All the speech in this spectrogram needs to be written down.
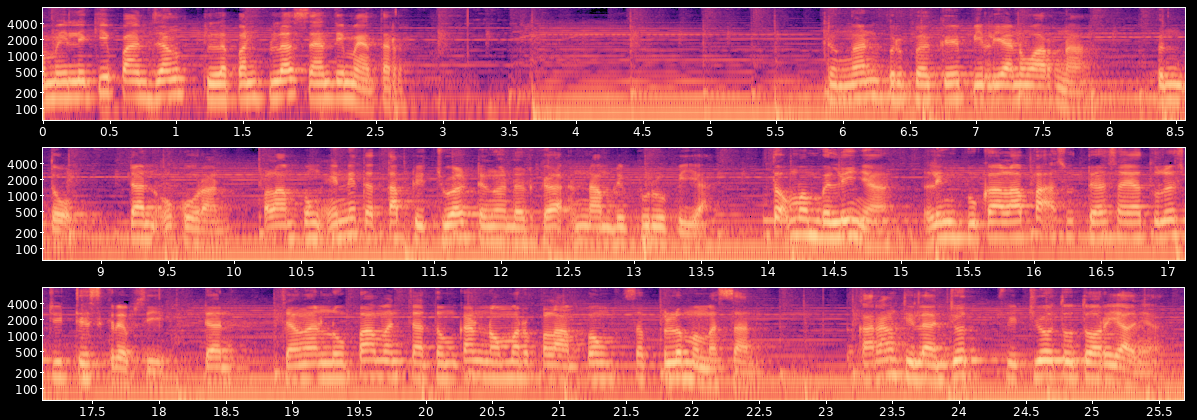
memiliki panjang 18 cm. Dengan berbagai pilihan warna, bentuk, dan ukuran, pelampung ini tetap dijual dengan harga Rp6.000. Untuk membelinya, link Bukalapak sudah saya tulis di deskripsi dan jangan lupa mencantumkan nomor pelampung sebelum memesan. Sekarang dilanjut video tutorialnya.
